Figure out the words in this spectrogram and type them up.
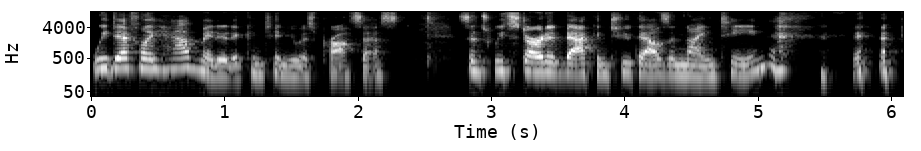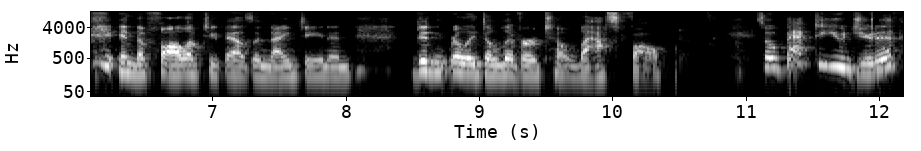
we definitely have made it a continuous process since we started back in 2019, in the fall of 2019, and didn't really deliver till last fall. So back to you, Judith.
